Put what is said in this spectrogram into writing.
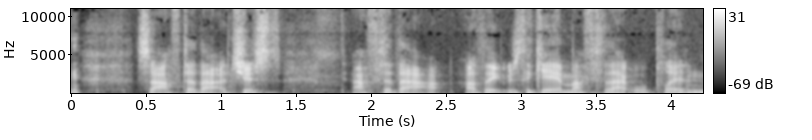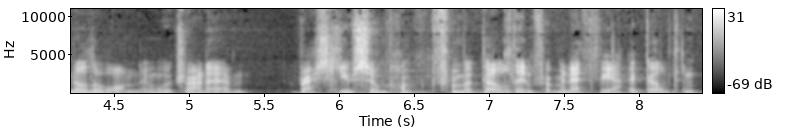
so after that, just after that, I think it was the game after that, we are playing another one and we are trying to rescue someone from a building, from an FBI building.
